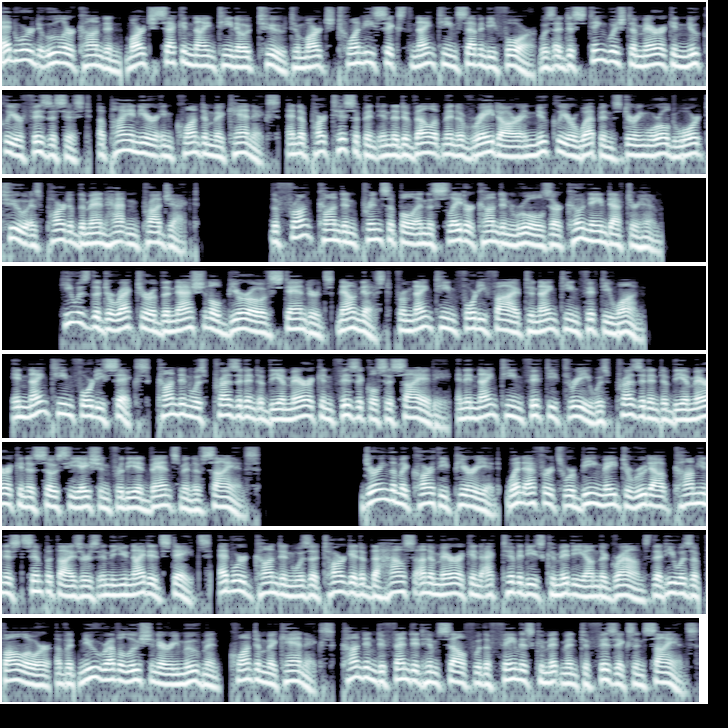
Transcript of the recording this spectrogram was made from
Edward Uhler Condon (March 2, 1902 to March 26, 1974) was a distinguished American nuclear physicist, a pioneer in quantum mechanics, and a participant in the development of radar and nuclear weapons during World War II as part of the Manhattan Project. The Franck-Condon principle and the Slater-Condon rules are co-named after him. He was the director of the National Bureau of Standards now NIST from 1945 to 1951. In 1946, Condon was president of the American Physical Society, and in 1953 was president of the American Association for the Advancement of Science. During the McCarthy period, when efforts were being made to root out communist sympathizers in the United States, Edward Condon was a target of the House Un-American Activities Committee on the grounds that he was a follower of a new revolutionary movement, quantum mechanics. Condon defended himself with a famous commitment to physics and science.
